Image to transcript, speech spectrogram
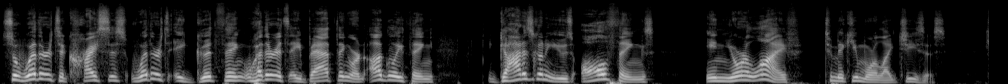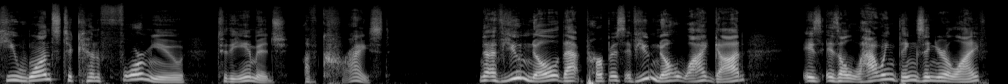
So, whether it's a crisis, whether it's a good thing, whether it's a bad thing or an ugly thing, God is going to use all things in your life to make you more like Jesus. He wants to conform you to the image of Christ. Now, if you know that purpose, if you know why God is, is allowing things in your life,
